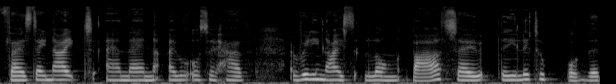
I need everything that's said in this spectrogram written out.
Thursday night, and then I will also have a really nice long bath. So the little or the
